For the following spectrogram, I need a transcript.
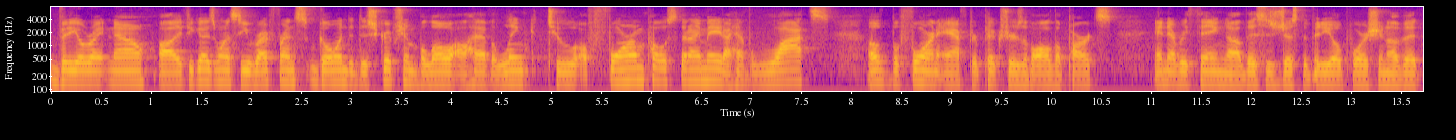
video right now. Uh, if you guys want to see reference, go in the description below. I'll have a link to a forum post that I made. I have lots of before and after pictures of all the parts and everything. Uh, this is just the video portion of it.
